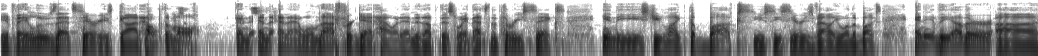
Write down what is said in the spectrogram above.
If they lose that series, God help them all. And, and and I will not forget how it ended up this way. That's the three six in the East. You like the Bucks. You see series value on the Bucks. Any of the other uh,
